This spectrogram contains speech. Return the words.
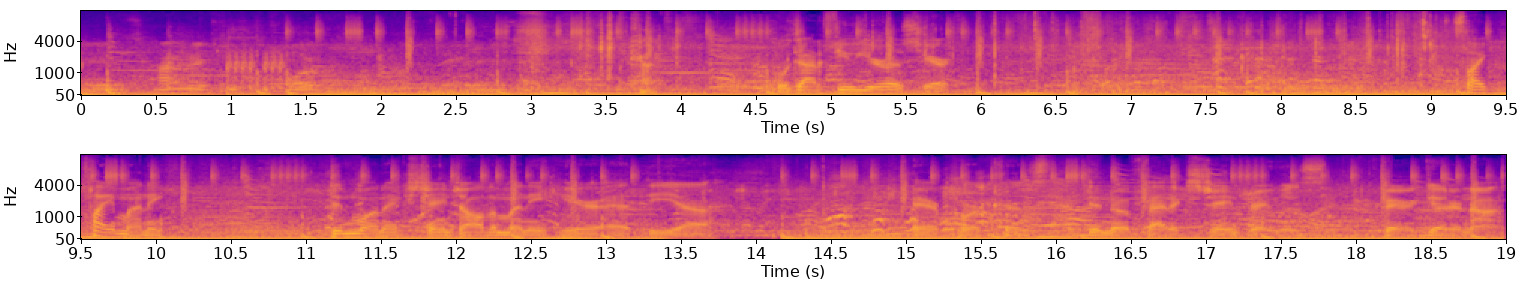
It's 154. We got a few euros here. It's like play money. Didn't want to exchange all the money here at the uh, airport because I didn't know if that exchange rate was very good or not.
